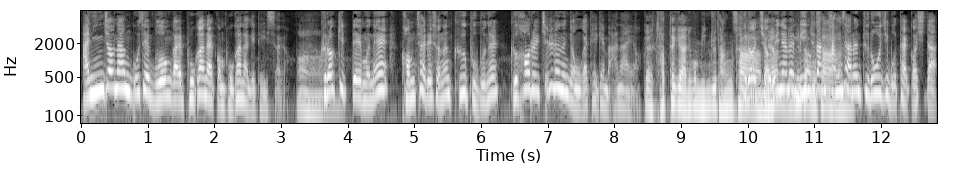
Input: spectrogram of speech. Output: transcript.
안전한 곳에 무언가를 보관할 건 보관하게 돼 있어요. 어. 그렇기 때문에 검찰에서는 그 부분을 그 허를 찌르는 경우가 되게 많아요. 그러니까 자택이 아니고 민주당사. 그렇죠. 왜냐하면 민주당 당사는 들어오지 못할 것이다.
